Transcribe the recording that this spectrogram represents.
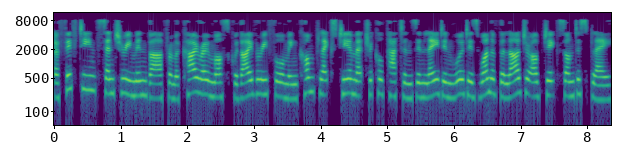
A 15th-century minbar from a Cairo mosque with ivory forming complex geometrical patterns inlaid in wood is one of the larger objects on display.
